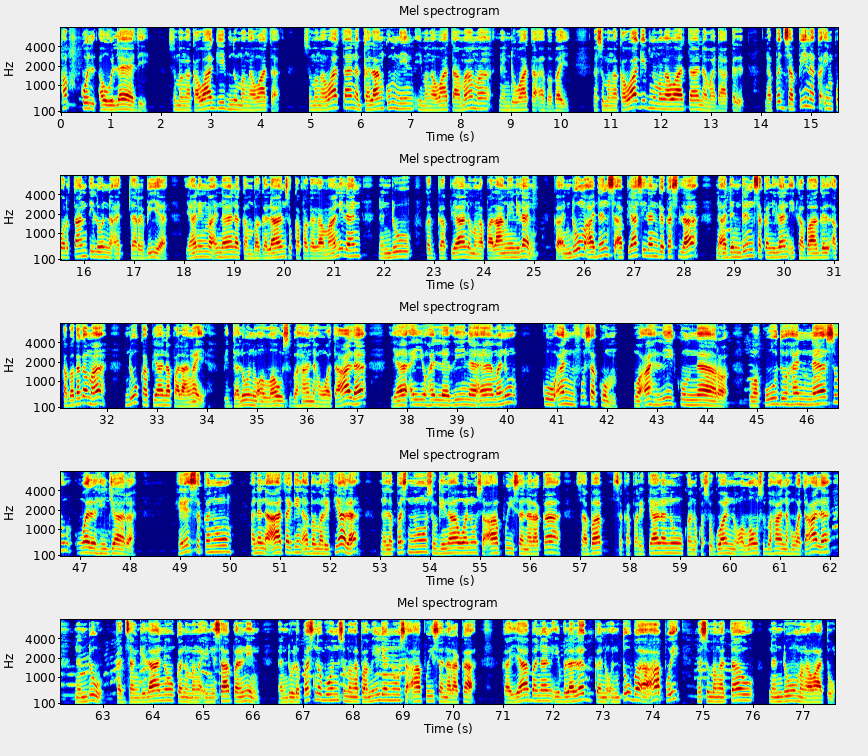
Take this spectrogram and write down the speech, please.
haqqul awladi so mga kawagib no mga wata. So mga wata nagkalangkom nin i mga wata mama nando wata a babay. Na so mga kawagib no mga wata na madakel napad sa pinakaimportante lon na at tarbiya. Yanin maana na kambagalan so kapagagamaanilan nando kagkapya no mga palangay nilan. Kaando maadan sa apya silan gakasla na adandan sa kanilan ikabagal a kabagagama do kapya na palangay. Pidalo no Allah subhanahu wa ta'ala ya ayyuhalladhina amanu qu anfusakum wa ahlikum nara waquduhan nasu wal hijara. He sakano anan aatagin a bamarityala nalapas no so ginawa no sa apoy sa naraka sabab sa kaparityala no kano kasugoan no Allah subhanahu wa ta'ala nando kadsanggilano kano mga inisapal nin. Nando lapas no bun so mga pamilya no sa apoy sa naraka. Kaya banan ibalalag kano unto ba aapoy na sa mga tao nando mga wato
